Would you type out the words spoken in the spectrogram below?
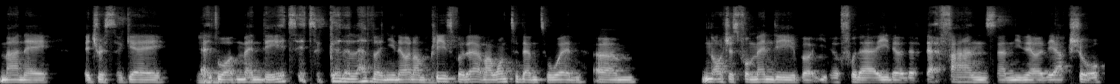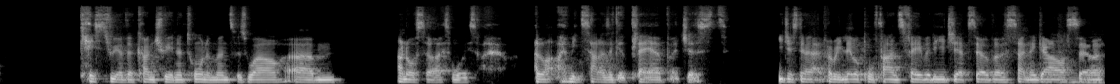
Mane, Idrissa Gueye, yeah. Edouard Mendy. It's it's a good eleven, you know, and I'm pleased for them. I wanted them to win, um, not just for Mendy, but you know, for their you know the, their fans and you know the actual history of the country in a tournament as well. Um, and also, I always, I, I, I mean, Salah's a good player, but just you just know that probably Liverpool fans favoured Egypt over Senegal. So,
